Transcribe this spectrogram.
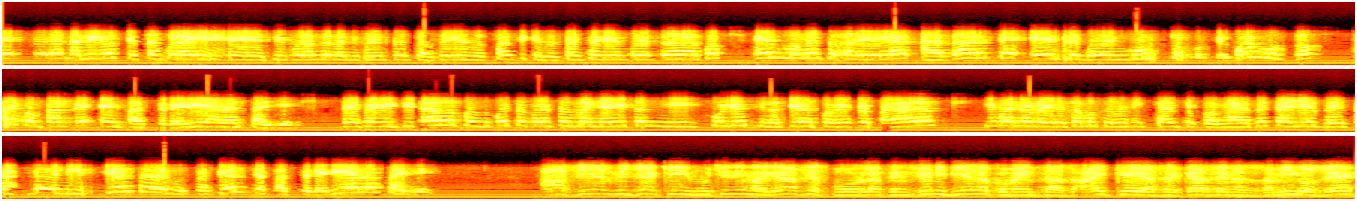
¿Qué esperan amigos que están por ahí eh, circulando las diferentes arterias del y que se están saliendo de trabajo? Es momento para llegar a darte ese buen gusto, porque el buen gusto se comparte en Pastelería La Salle. Te felicitamos, por supuesto, por estos mañanitos, mi Julio, si los tienes por ahí preparadas. Y bueno, regresamos en un instante con más detalles de esta deliciosa degustación de Pastelería La Salle. Así es, mi Jackie. Muchísimas gracias por la atención y bien lo comentas. Hay que acercarse a nuestros amigos de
